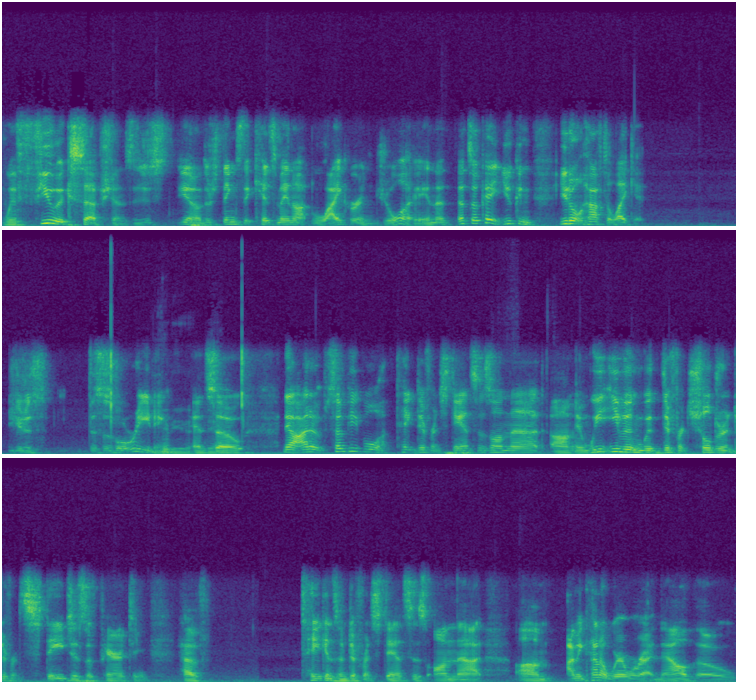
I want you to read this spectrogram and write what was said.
with few exceptions, it's just you know, there's things that kids may not like or enjoy, and that, that's okay. You can you don't have to like it. You just this is what we're eating, and yeah. so now, I know some people take different stances on that, um, and we even with different children at different stages of parenting have taken some different stances on that. Um, I mean, kind of where we're at now, though.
